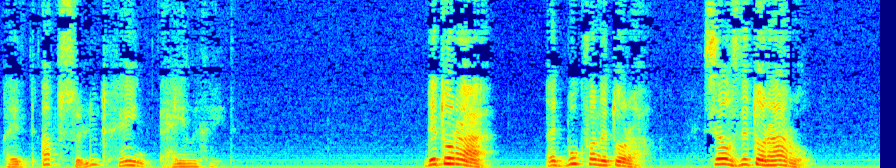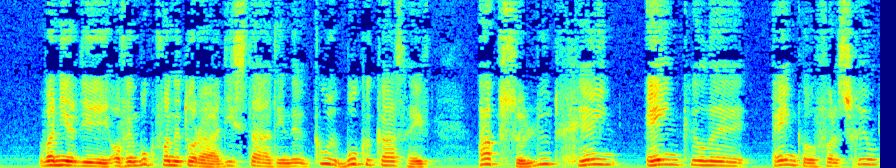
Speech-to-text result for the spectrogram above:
heeft absoluut geen heiligheid. De Torah, het boek van de Torah, zelfs de Torahrol, wanneer die, of een boek van de Torah, die staat in de boekenkast, heeft absoluut geen enkele, enkel verschil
